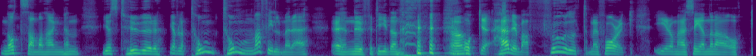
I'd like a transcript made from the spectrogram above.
något sammanhang. Men just hur jävla tom, tomma filmer är eh, nu för tiden. Ja. och eh, här är det bara fullt med folk i de här scenerna och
